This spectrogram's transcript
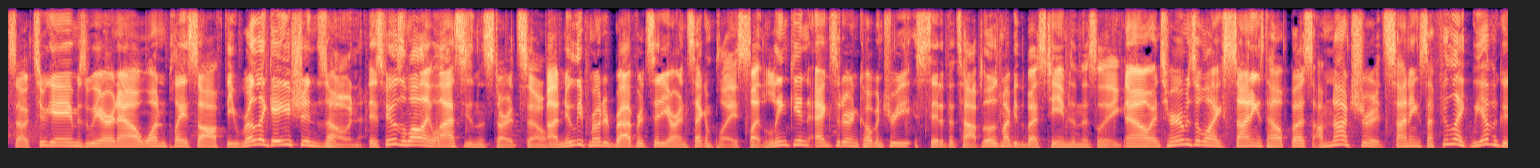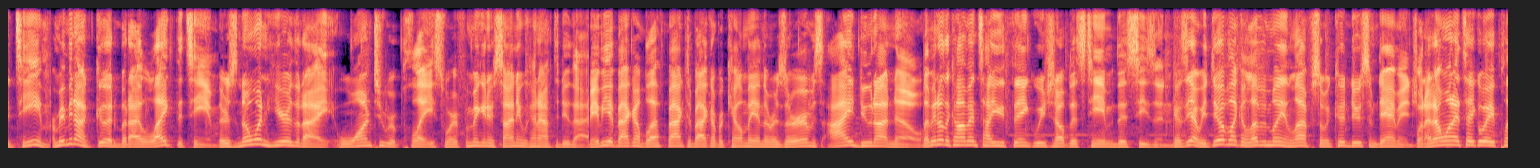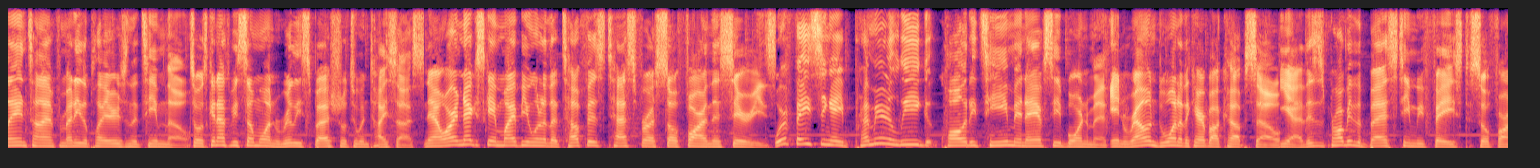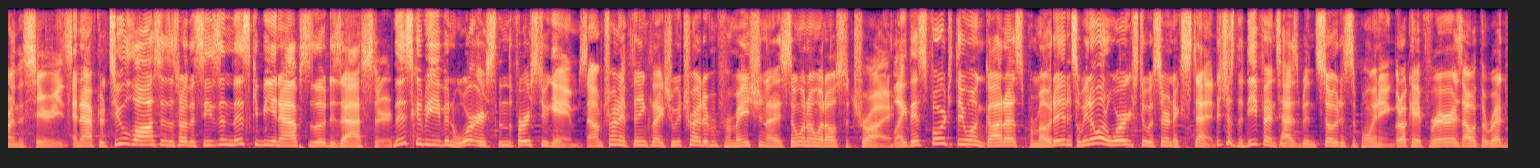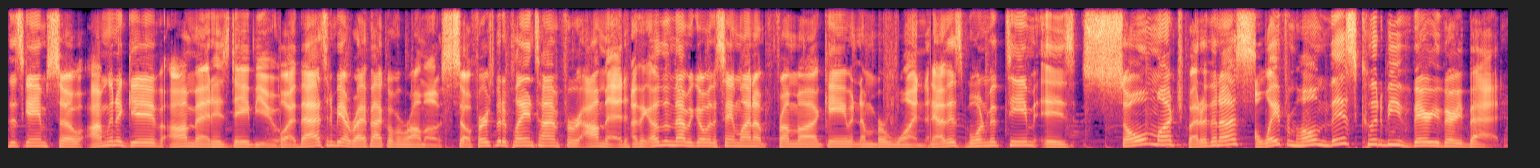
So two games, we are now one place off the relegation zone. This feels a lot like last season's start. So uh, newly promoted Bradford City are in second place, but Lincoln, Exeter, and Coventry sit at the top. Those might be the best teams in this league. Now, in terms of like signings to help us, I'm not sure it's signings. I feel like we have a good team, or maybe not good, but I like the team. There's no one here that I want to replace, where if we make a new signing, we kind of have to do that. Maybe a backup left back to back up Riquelme in the reserves. I do not know. Let me know in the comments how you think we should help this team this season. Because yeah, we do have like 11 million left, so we could do some damage, but I don't want to take away playing time from any of the players in the team though. So it's gonna have to be someone really special to entice us. Now our next game might be one of the toughest tests for us so far in this series. We're facing a Premier League quality team in AFC Bournemouth in round one of the Carabao Cup. So yeah, this is probably the best team we've faced so far in the series. And after two losses the start of the season, this could be an absolute disaster. This could be even worse than the first two games. Now I'm trying to think like, should we try different formation? I just don't know what else to try. Like this 4-3-1 got us promoted. So we know it works to a certain extent. It's just the defense has been so disappointing. But okay, Ferreira's out with the Reds this game. So I'm going to give Ahmed his debut, but that's going to be a right back over Ramos. So first bit of playing time for Ahmed. I think other than that, we go with the same lineup from uh, game number one. Now this Bournemouth team is so much better than us. Away from home, this could be very, very bad.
